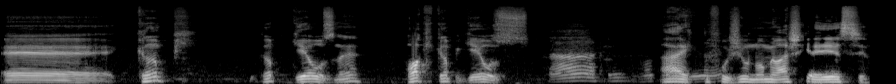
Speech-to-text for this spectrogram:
é, Camp Camp Girls, né? Rock Camp Girls. Ah, sim. Ai, né? fugiu o nome, eu acho que é esse.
